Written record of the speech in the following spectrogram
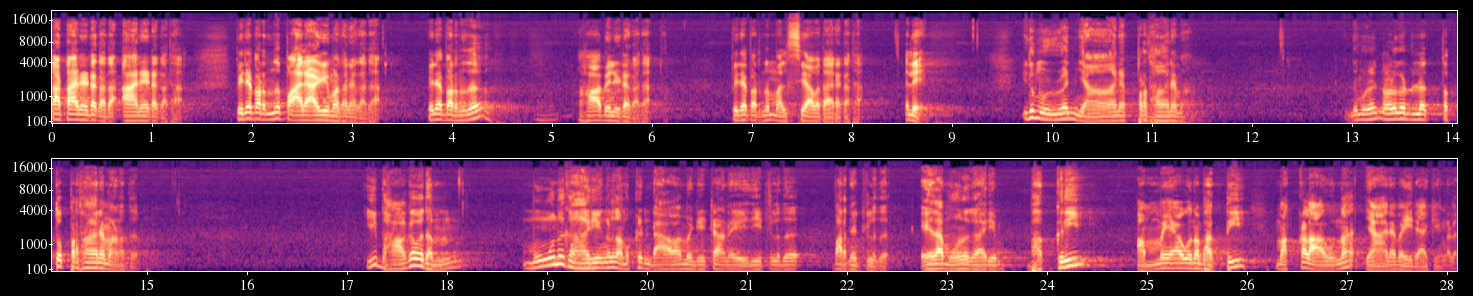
കാട്ടാനയുടെ കഥ ആനയുടെ കഥ. പിന്നെ പറഞ്ഞത് പാലാഴി മഥന കഥ. പിന്നെ പറഞ്ഞത് മഹാബലിയുടെ കഥ. പിന്നെ പറഞ്ഞത് മത്സ്യാവതാര കഥ അല്ലേ? ഇത് മുഴുവൻ ജ്ഞാനപ്രധാനമാണ്. ഇത് മുഴുവൻ നമ്മൾ കണ്ടുള്ള തത്വപ്രധാനമാണത്. ഈ ഭാഗവതം മൂന്ന് കാര്യങ്ങൾ നമുക്ക് ഉണ്ടാവാൻ വേണ്ടിയിട്ടാണ് എഴുതിയിട്ടുള്ളത് പറഞ്ഞിട്ടുള്ളത്. ഏതാ മൂന്ന് കാര്യം? ഭക്തി അമ്മയാകുന്ന ഭക്തി മക്കളാകുന്ന ജ്ഞാനവൈരാഗ്യങ്ങൾ.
